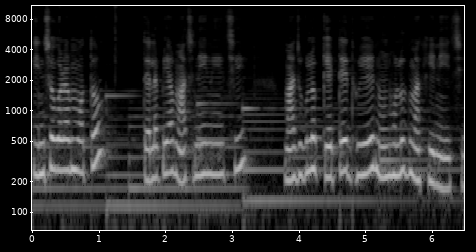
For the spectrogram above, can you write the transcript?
তিনশো গ্রাম মতো তেলাপিয়া মাছ নিয়ে নিয়েছি। মাছগুলো কেটে ধুয়ে নুন হলুদ মাখিয়ে নিয়েছি।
